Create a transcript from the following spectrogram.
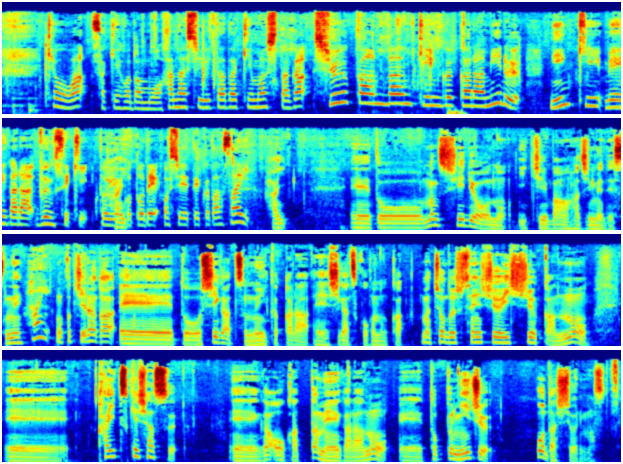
今日は先ほどもお話しいただきましたが、週間ランキングから見る人気銘柄分析ということで教えてください。はい、はいえーと、まず資料の一番初めですね、はい、こちらが、えーと、4月6日から4月9日、まあ、ちょうど先週1週間の、えー、買い付け者数、えー、が多かった銘柄の、えー、トップ20を出しております。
